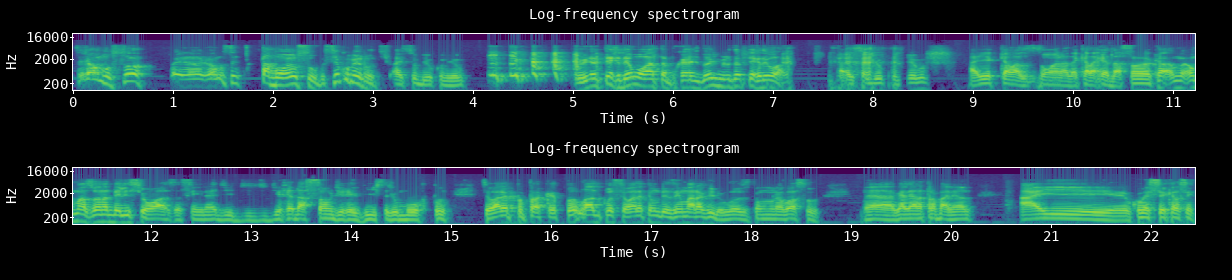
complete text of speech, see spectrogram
Você já almoçou? Eu falei, eu já almocei. Tá bom, eu subo. Cinco minutos. Aí subiu comigo. Eu ia perder o Ota, por causa de dois minutos eu ia perder o Ota. Aí subiu comigo. Aí aquela zona daquela redação, é uma zona deliciosa, assim, né? De, de, de redação de revista, de humor. Tudo. Você olha para todo lado que você olha, tem um desenho maravilhoso, tem um negócio, né? A galera trabalhando. Aí eu comecei aquela assim,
